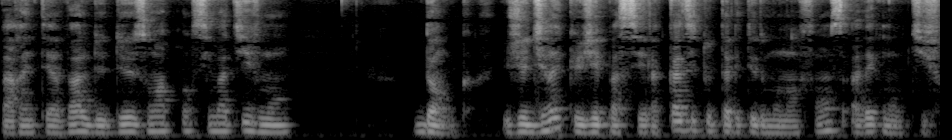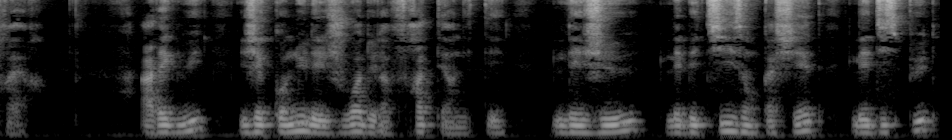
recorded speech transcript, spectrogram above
par intervalle de deux ans approximativement. Donc, je dirais que j'ai passé la quasi-totalité de mon enfance avec mon petit frère. Avec lui, j'ai connu les joies de la fraternité. Les jeux, les bêtises en cachette, les disputes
